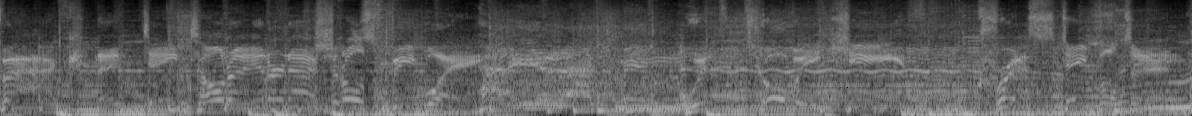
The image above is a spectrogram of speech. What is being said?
back at Daytona International Speedway. Like with Toby Keith, Chris Stapleton,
